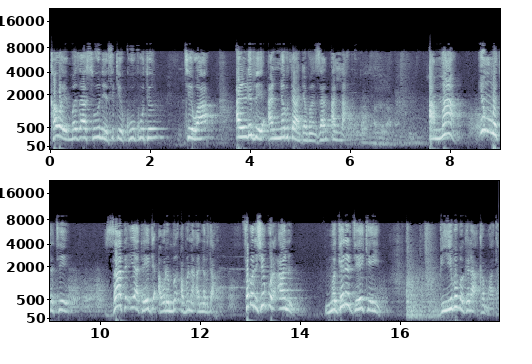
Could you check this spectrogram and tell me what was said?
kawai maza su ne suke kukutun cewa an rufe annabta da manzan Allah. Amma in mace ce za ta iya ta yi da auren abin annabta. Saboda shi ƙur'anin maganar da yake yi biyi ba magana akan mata.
